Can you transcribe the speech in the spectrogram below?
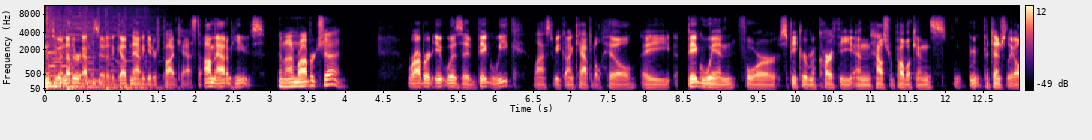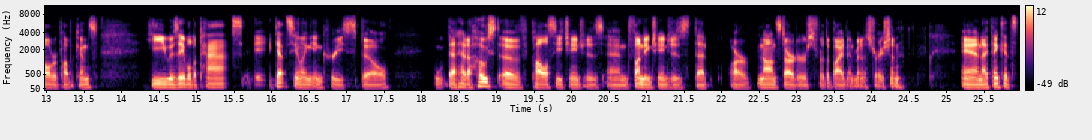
Welcome to another episode of the Gov Navigators Podcast. I'm Adam Hughes. And I'm Robert Shea. Robert, it was a big week last week on Capitol Hill, a big win for Speaker McCarthy and House Republicans, potentially all Republicans. He was able to pass a debt ceiling increase bill that had a host of policy changes and funding changes that are non starters for the Biden administration. And I think it's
